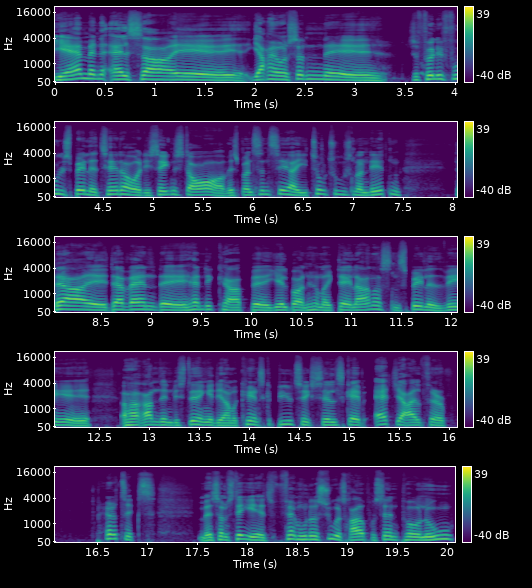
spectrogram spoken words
Ja, men altså, øh, jeg har jo sådan øh, selvfølgelig fuldt spillet tæt over de seneste år, og hvis man sådan ser i 2019, der, øh, der vandt øh, handicap-hjælperen Henrik Dahl Andersen spillet ved øh, at have ramt investering i det amerikanske biotech-selskab Agile Therapeutics, med, som steg øh, 537 procent på en uge.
